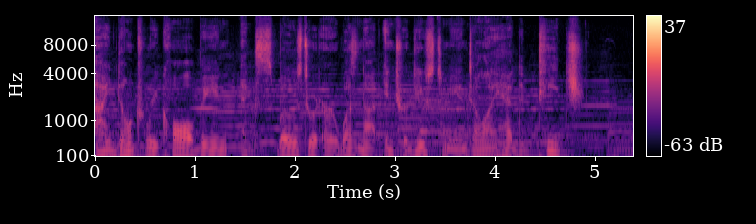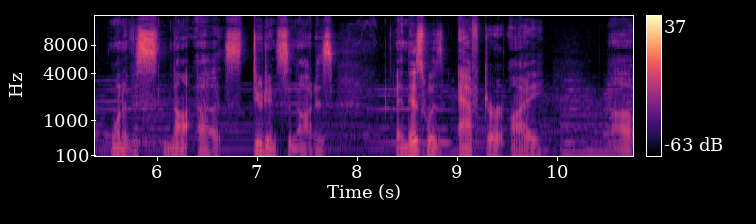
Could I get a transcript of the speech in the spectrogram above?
I don't recall being exposed to it or it was not introduced to me until I had to teach one of his uh, student sonatas. And this was after I uh,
